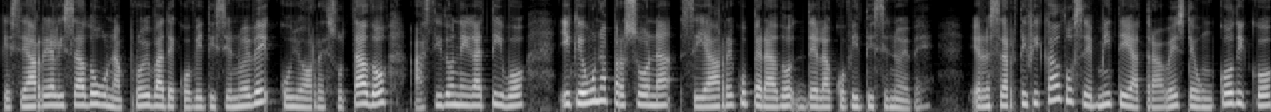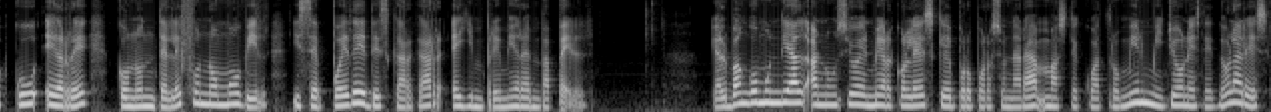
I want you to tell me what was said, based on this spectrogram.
que se ha realizado una prueba de COVID-19 cuyo resultado ha sido negativo y que una persona se ha recuperado de la COVID-19. El certificado se emite a través de un código QR con un teléfono móvil y se puede descargar e imprimir en papel. El Banco Mundial anunció el miércoles que proporcionará más de 4 mil millones de dólares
